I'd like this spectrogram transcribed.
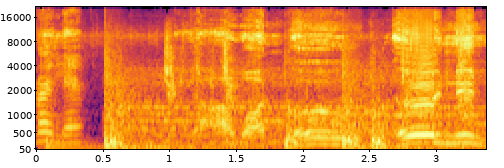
ಸಂಚಿಕೆಯಲ್ಲಿ ಲೇ ಬಾರ ಇಲ್ಲೇ ಯಾವನ್ಗೋ ನೀನು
